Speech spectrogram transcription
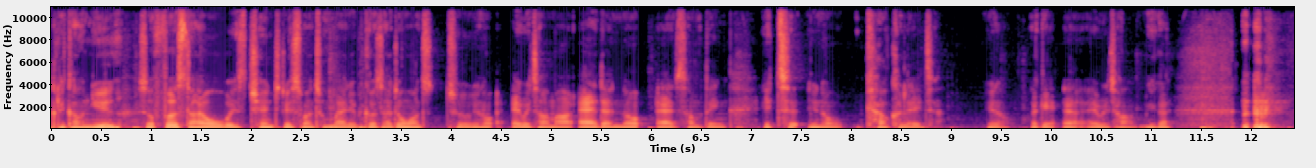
click on new. So first I always change this one to manual because I don't want to, you know, every time I add and no add something, it, you know, calculate, you know, again, uh, every time, okay?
